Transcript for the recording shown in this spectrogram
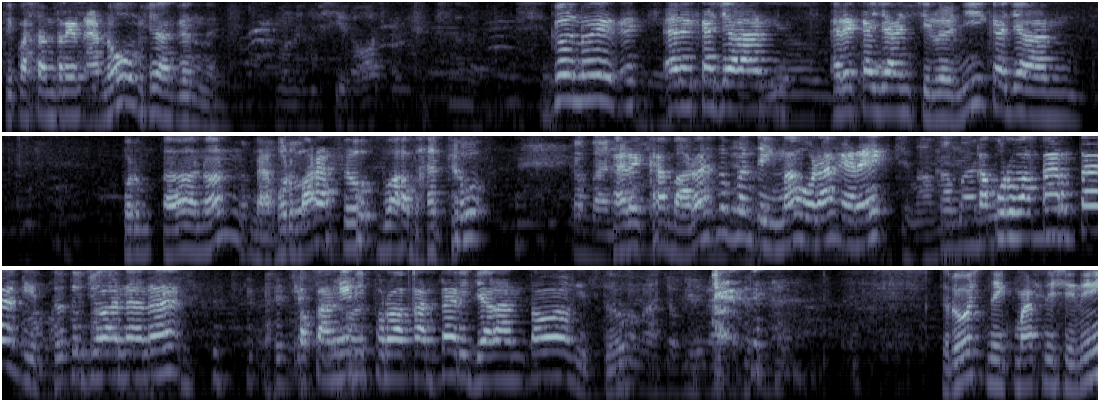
Di pesantren anu misalkeun teh. Menuju sirot. Geun we erek ka jalan erek ka jalan Cileunyi ka jalan Pur, eh, non nah Purbarah tuh buah batu erek ka Baros tuh penting mah orang erek. Ke Purwakarta gitu tujuan anak. Kepangi di Purwakarta di jalan tol gitu. Terus nikmat di sini?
